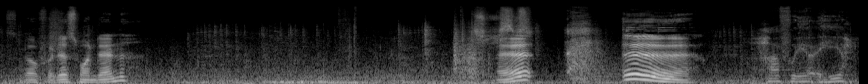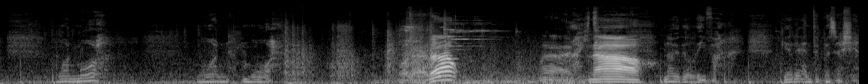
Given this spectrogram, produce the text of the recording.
Let's go for this one then. Eh? Uh. Halfway out of here. One more. One more. Pull that out. Alright, Right. now. Now the lever. Get it into position.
